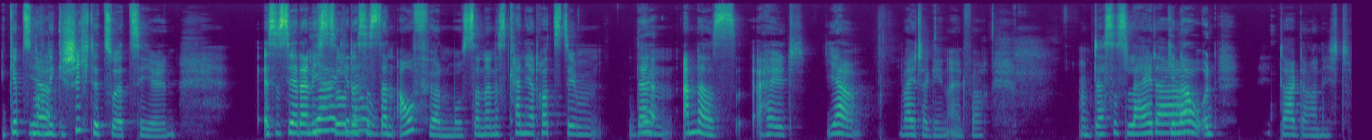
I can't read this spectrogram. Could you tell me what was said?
gibt es noch Ja. eine Geschichte zu erzählen. Es ist ja dann nicht so, dass genau. es dann aufhören muss, sondern es kann ja trotzdem dann anders halt, ja, weitergehen einfach. Und das ist leider Genau, und da gar nicht.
